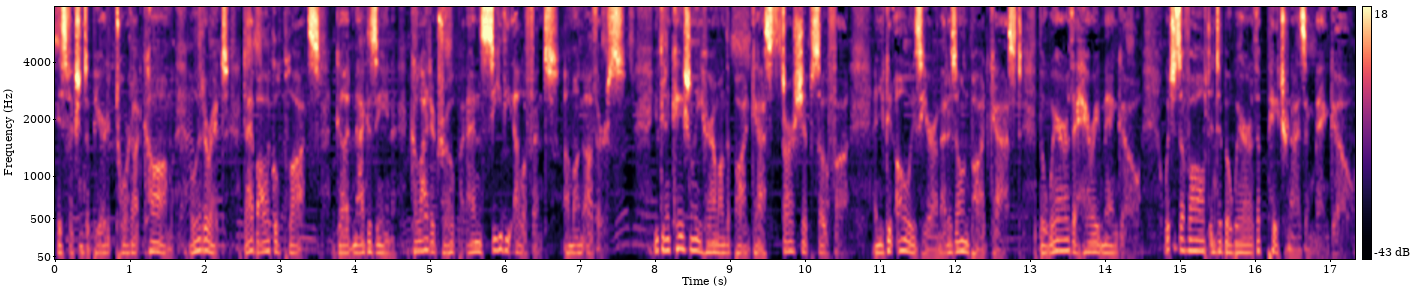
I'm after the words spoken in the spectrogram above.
His fictions appeared at Tor.com, Illiterate, Diabolical Plots, Gud Magazine, Kaleidotrope, and See the Elephant, among others. You can occasionally hear him on the podcast Starship Sofa, and you can always hear him at his own podcast, Beware the Hairy Mango, which has evolved into Beware the Patronizing Mango.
